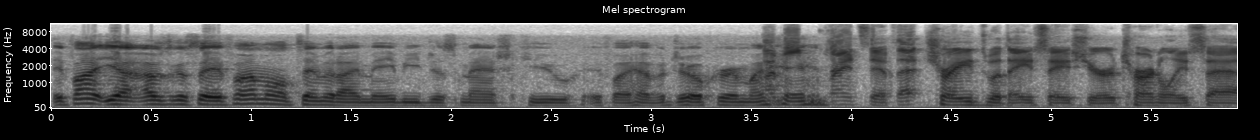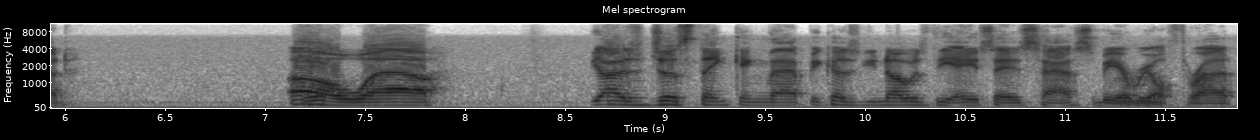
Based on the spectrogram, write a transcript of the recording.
if I yeah, I was gonna say if I'm ultimate, I maybe just mash Q if I have a Joker in my I'm just hand. trying to say, if that trades with Ace Ace, you're eternally sad. Oh wow, I was just thinking that because you know the Ace Ace has to be a real threat.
